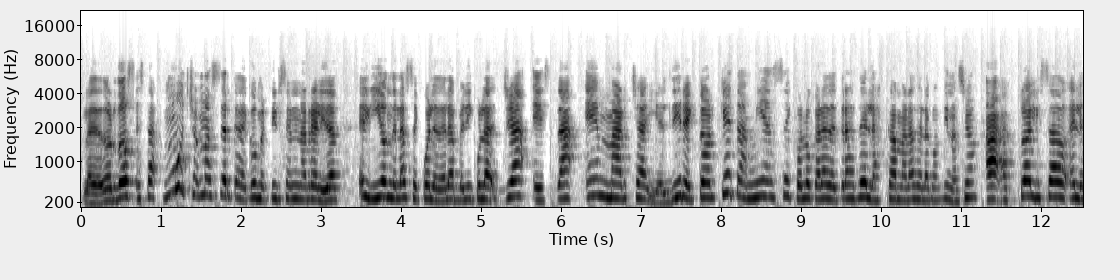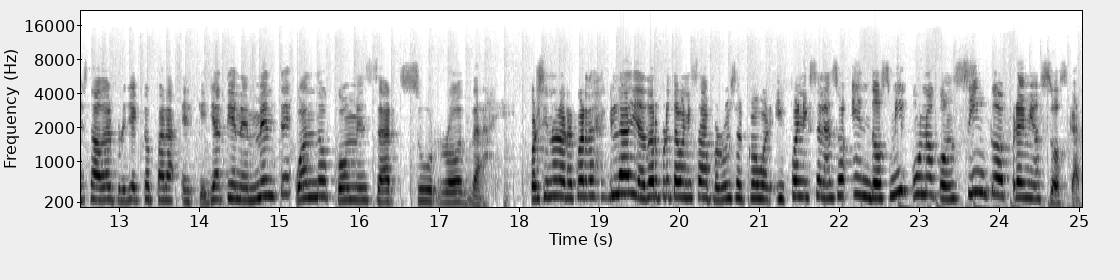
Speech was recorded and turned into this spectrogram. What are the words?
Gladiador 2 está mucho más cerca de convertirse en una realidad. El guion de la secuela de la película ya está en marcha y el director, que también se colocará detrás de las cámaras de la continuación, ha actualizado el estado del proyecto para el que ya tiene en mente cuando comenzar su rodaje. Por si no lo recuerdas, Gladiador, protagonizada por Russell Crowe y Phoenix, se lanzó en 2001 con 5 premios Oscar.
